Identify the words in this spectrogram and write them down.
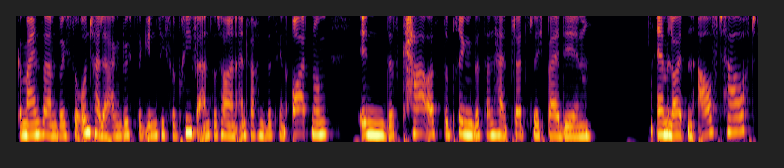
gemeinsam durch so Unterlagen durchzugehen, sich so Briefe anzuschauen und einfach ein bisschen Ordnung in das Chaos zu bringen, das dann halt plötzlich bei den ähm, Leuten auftaucht.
